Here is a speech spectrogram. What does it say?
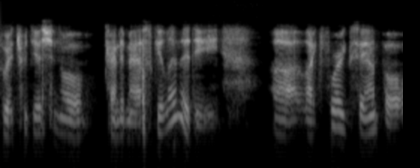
to a traditional kind of masculinity. Uh, like, for example,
